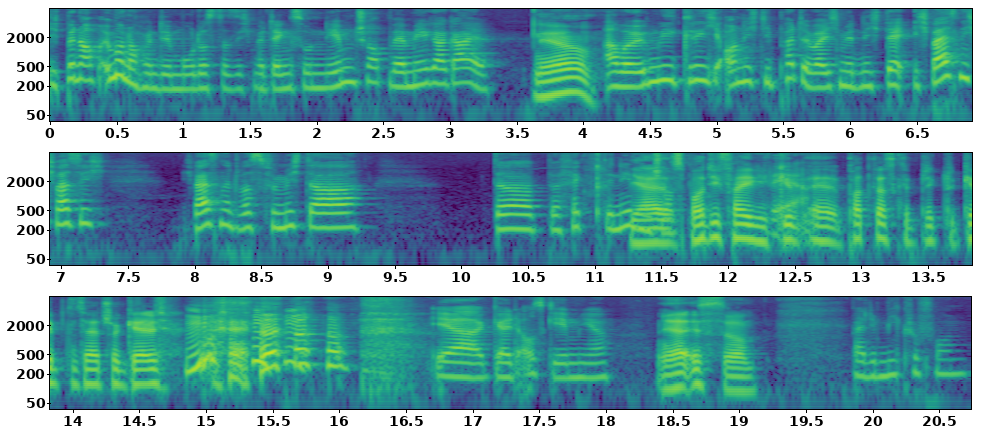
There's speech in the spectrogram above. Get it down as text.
Ich bin auch immer noch in dem Modus, dass ich mir denke, so ein Nebenjob wäre mega geil. ja, Aber irgendwie kriege ich auch nicht die Pötte, weil ich mir nicht denke, ich weiß nicht, was ich, ich weiß nicht, was für mich da der perfekte ja, Nebenjob Spotify, wär. gibt, äh, Podcast gibt, gibt uns ja jetzt schon Geld. eher Geld ausgeben hier Ja, ist so. bei dem Mikrofon.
